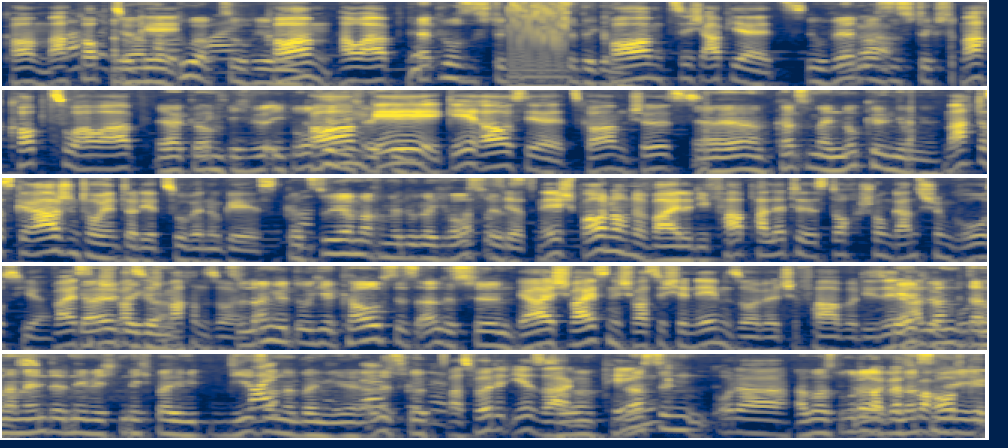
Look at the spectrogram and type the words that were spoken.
Komm, mach Kopfzug. Ja, Geh. mach du Abzug, Junge. Komm, hau ab. Wertloses Stück Scheiße, Digga. Komm, zieh ab jetzt. Du wertloses Stück Scheiße. Mach Kopf zu, hau ab. Ja, komm. Ich, ich brauch hier Komm, geh. Geh raus jetzt. Komm, tschüss. Ja, ja. Kannst du meinen nuckeln, Junge. Mach das Garagentor hinter dir zu, wenn du gehst. Kannst du ja machen, wenn du gleich ist das rausfährst. jetzt? Nee, ich brauche noch eine Weile. Die Farbpalette ist doch schon ganz schön groß hier. Ich weiß Geil, nicht, was Digga. ich machen soll. Solange du hier kaufst, ist alles schön. Ja, ich weiß nicht, was ich hier nehmen soll, welche Farbe. Die sehen Geld alle landet gut dann aus. am Ende nämlich nicht bei dir, Weiß sondern bei mir. Alles gut. schöne- Was würdet ihr sagen? So, Pink lass den- oder... Aber was, Bruder, Ja, wir lass mal wir, wir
